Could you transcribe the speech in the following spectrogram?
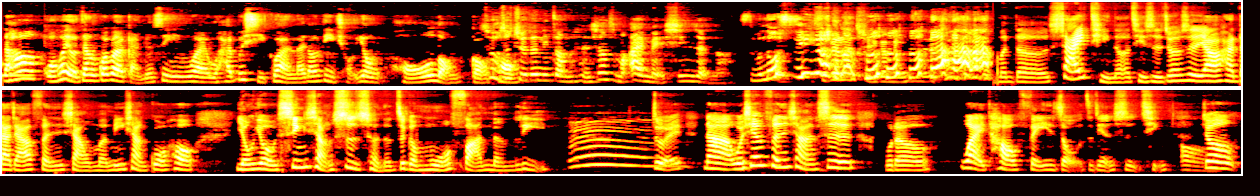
然后我会有这样怪怪的感觉，是因为我还不习惯来到地球用喉咙沟通。我就觉得你长得很像什么爱美星人啊，什么东西啊？随便乱取一个名字。我们的下一题呢，其实就是要和大家分享我们冥想过后拥有心想事成的这个魔法能力。嗯，对。那我先分享是我的外套飞走这件事情。哦，就。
